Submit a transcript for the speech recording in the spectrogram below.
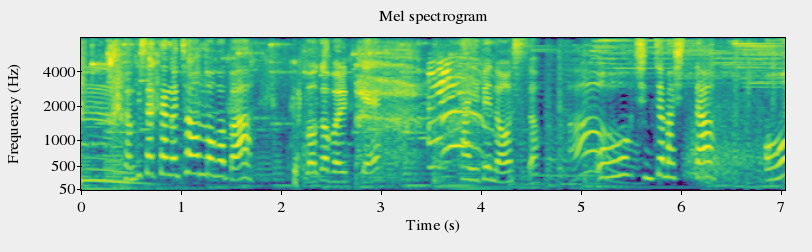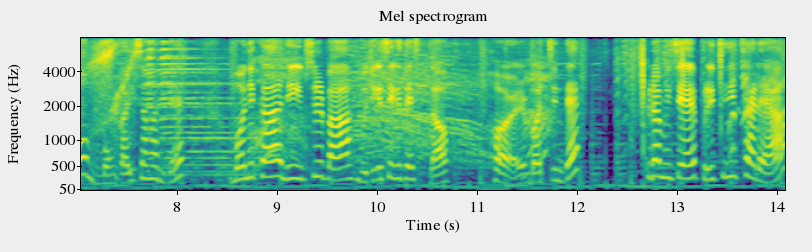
음, 변기 사탕은 처음 먹어봐. 먹어볼게. 다 입에 넣었어. 오, 진짜 맛있다. 어, 뭔가 이상한데? 모니카, 네 입술 봐. 무지개 색이 됐어. 헐, 멋진데? 그럼 이제 브리트니 차례야.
